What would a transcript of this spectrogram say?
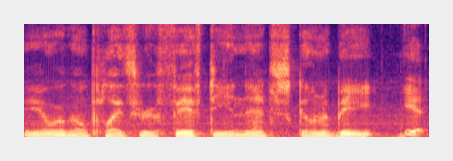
Yeah, we're going to play through 50 and that's going to be it.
